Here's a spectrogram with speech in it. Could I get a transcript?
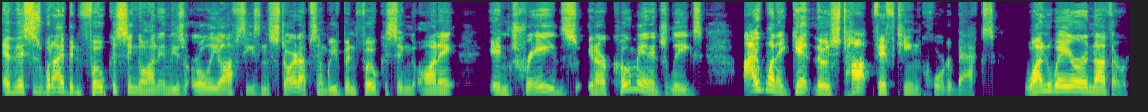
and this is what I've been focusing on in these early offseason startups, and we've been focusing on it in trades in our co-managed leagues. I want to get those top 15 quarterbacks one way or another.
